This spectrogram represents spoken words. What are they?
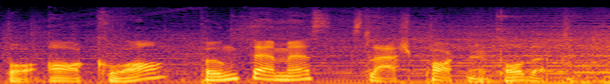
på aka.ms partnerpodden.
